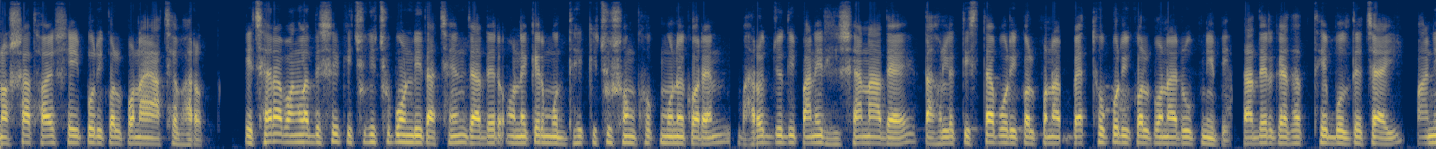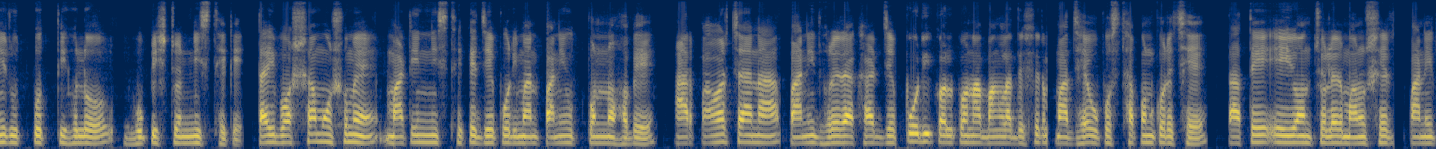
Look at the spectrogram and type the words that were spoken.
নস্যাৎ হয়, সেই পরিকল্পনায় আছে ভারত। এছাড়া বাংলাদেশের কিছু কিছু পণ্ডিত আছেন যাদের অনেকের মধ্যে কিছু সংখ্যক মনে করেন, ভারত যদি পানির হিসা না দেয়, তাহলে তিস্তা পরিকল্পনা ব্যর্থ পরিকল্পনার রূপ নিবে। তাদের জ্ঞাতার্থে বলতে চাই, পানির উৎপত্তি হলো ভূপৃষ্ঠের নিচ থেকে। তাই বর্ষা মৌসুমে মাটির নিচ থেকে যে পরিমাণ পানি উৎপন্ন হবে, আর পাওয়ার চায় না পানি ধরে রাখার যে পরিকল্পনা বাংলাদেশের মাঝে উপস্থাপন করেছে, তাতে এই অঞ্চলের মানুষের পানির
